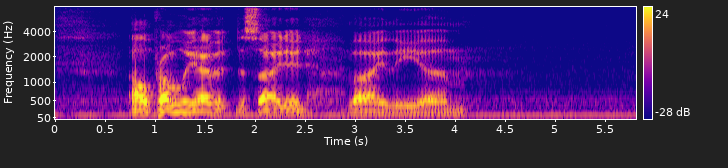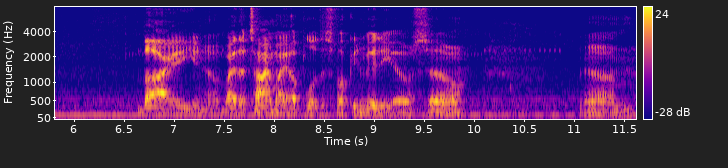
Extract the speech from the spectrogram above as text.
I'll probably have it decided by the, um, by, you know, by the time I upload this fucking video, so, um,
